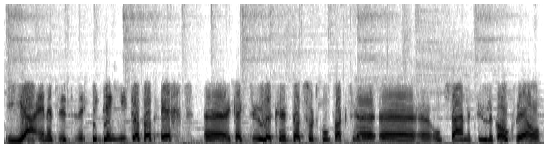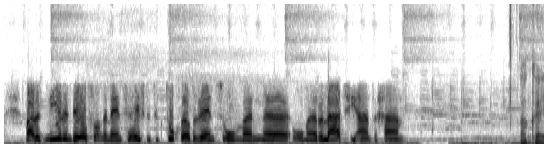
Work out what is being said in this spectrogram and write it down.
Ja, en het, het- ik denk niet dat dat echt... eh, kijk, tuurlijk, dat soort contacten ontstaan natuurlijk ook wel. Maar het merendeel van de mensen heeft natuurlijk toch wel de wens om een, om een relatie aan te gaan. Oké,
